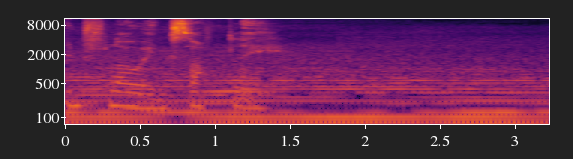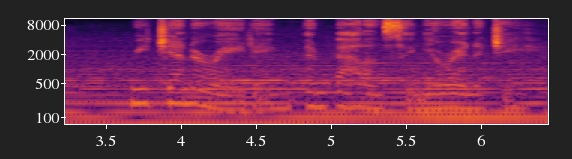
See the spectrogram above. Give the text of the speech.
and flowing softly, regenerating and balancing your energy.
